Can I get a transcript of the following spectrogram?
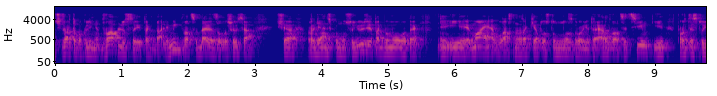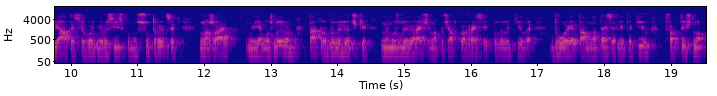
четверте покоління, два плюси і так далі. Міг 29 залишився ще в радянському союзі, так би мовити, і має власне ракету основну зброю то Р-27, і протистояти сьогодні російському Су-30, на жаль, не є можливим. Так робили льотчики неможливі речі на початку агресії, коли летіли двоє там на 10 літаків, фактично.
